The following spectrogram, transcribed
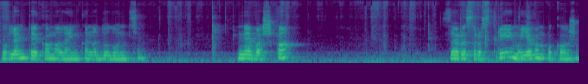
погляньте, яка маленька на долонці. Не важка. Зараз розкриємо, я вам покажу.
